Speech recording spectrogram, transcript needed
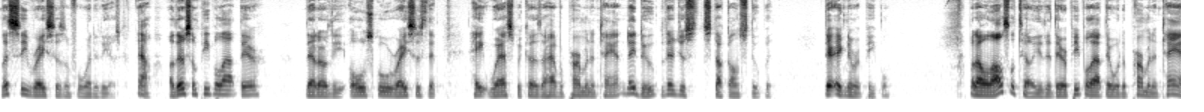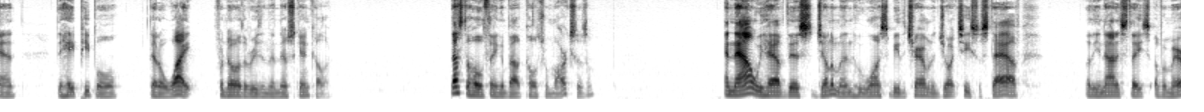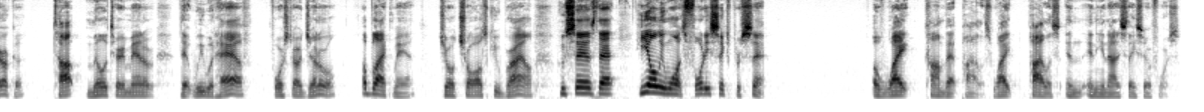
Let's see racism for what it is. Now, are there some people out there that are the old school racists that hate West because I have a permanent tan? They do, but they're just stuck on stupid. They're ignorant people. But I will also tell you that there are people out there with a permanent tan that hate people that are white for no other reason than their skin color. That's the whole thing about cultural Marxism. And now we have this gentleman who wants to be the chairman of the Joint Chiefs of Staff of the United States of America, top military man that we would have, four star general, a black man, General Charles Q. Brown, who says that he only wants 46% of white combat pilots, white pilots in, in the United States Air Force.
